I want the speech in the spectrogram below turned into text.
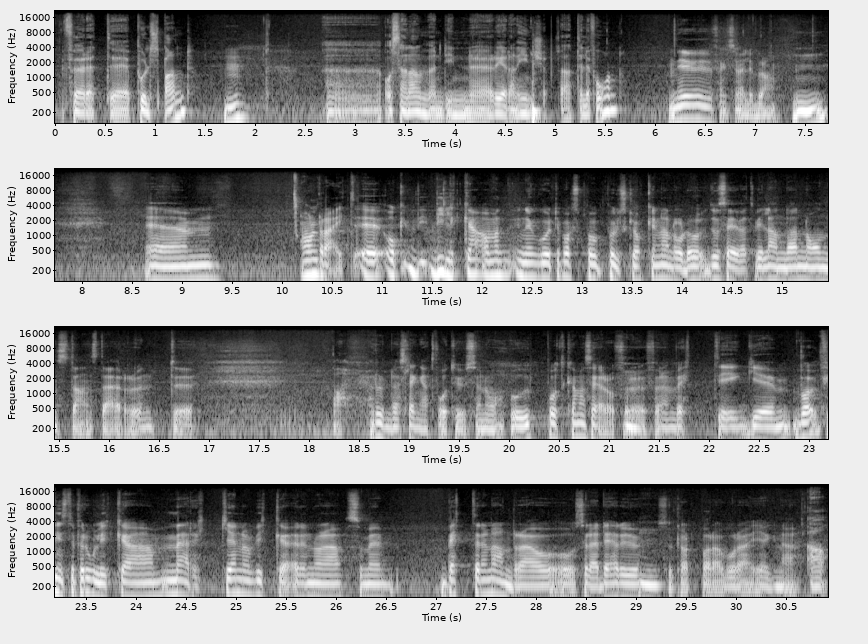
för ett eh, pulsband. Mm. Eh, och sen använd din eh, redan inköpta telefon. Det är faktiskt väldigt bra. Mm. Um, all right. Uh, och vilka, om man nu går tillbaka på pulsklockorna då, då, då säger vi att vi landar någonstans där runt uh, runda slänga 2000 och, och uppåt kan man säga då för, mm. för en vettig. Eh, vad finns det för olika märken och vilka är det några som är bättre än andra och, och sådär? Det här är ju mm. såklart bara våra egna ja.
